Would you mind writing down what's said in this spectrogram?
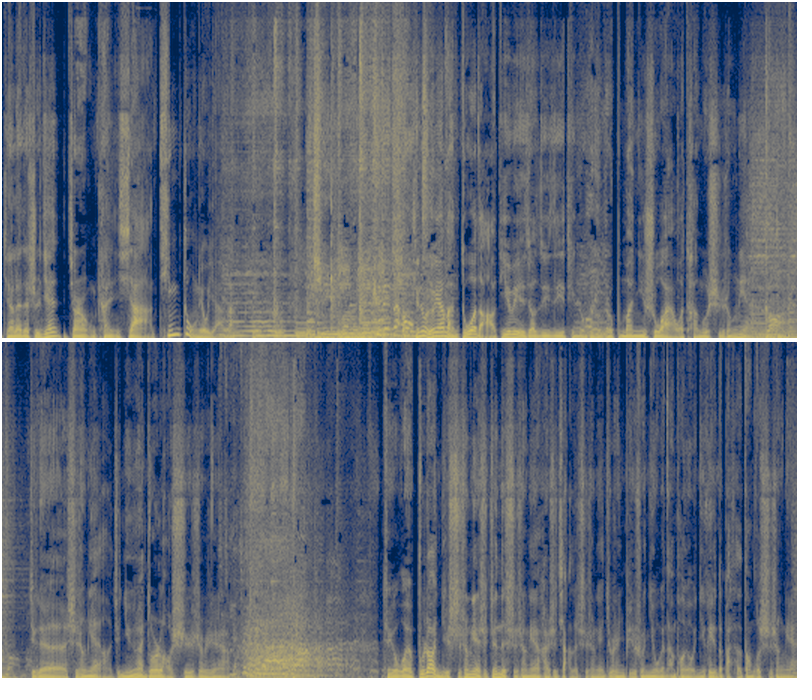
接下来的时间就让我们看一下听众留言了。听众留言蛮多的啊，第一位叫 ZZ 的听众朋友说：“不瞒您说啊，我谈过师生恋，这个师生恋啊，就你永远都是老师，是不是？”这个我不知道你这师生恋是真的师生恋还是假的师生恋，就是你比如说你有个男朋友，你可以把他当做师生恋，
